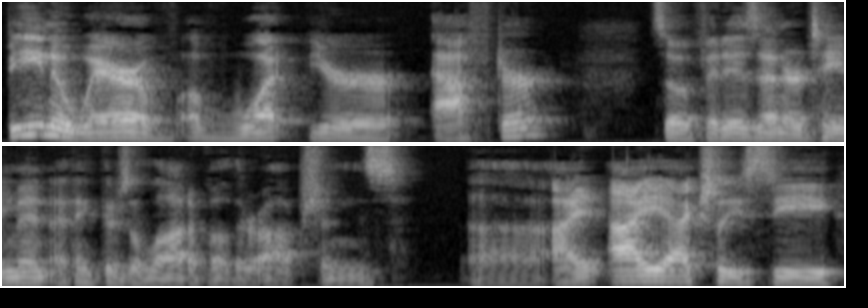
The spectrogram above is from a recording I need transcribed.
being aware of, of what you're after so if it is entertainment, I think there's a lot of other options. Uh, I I actually see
